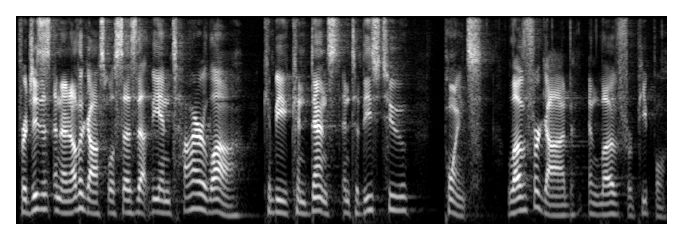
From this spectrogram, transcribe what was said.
For Jesus in another gospel says that the entire law can be condensed into these two points love for God and love for people.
